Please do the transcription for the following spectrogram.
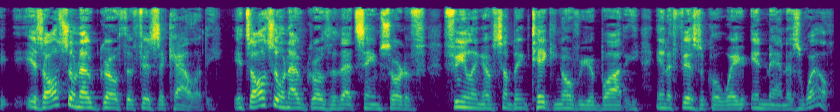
is also an outgrowth of physicality. It's also an outgrowth of that same sort of feeling of something taking over your body in a physical way in man as well.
